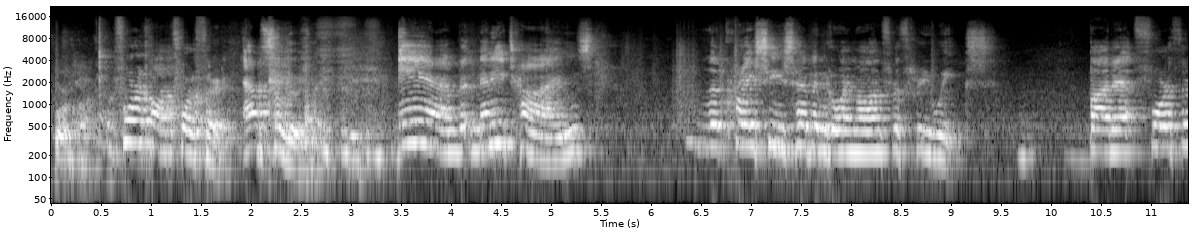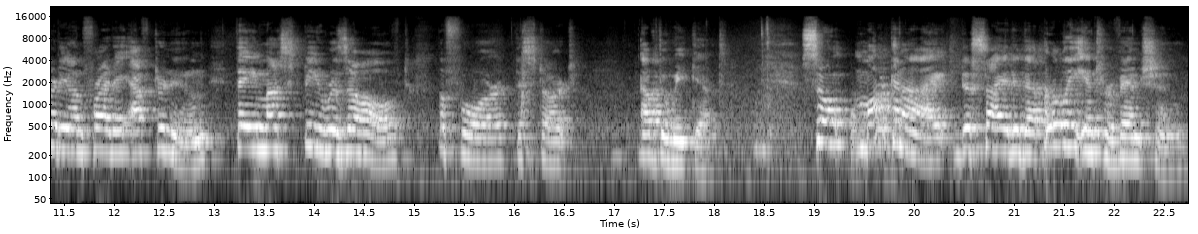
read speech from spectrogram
Four o'clock. 4 o'clock, 4.30, absolutely. And many times, the crises have been going on for three weeks. But at 4.30 on Friday afternoon, they must be resolved before the start of the weekend. So Mark and I decided that early intervention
